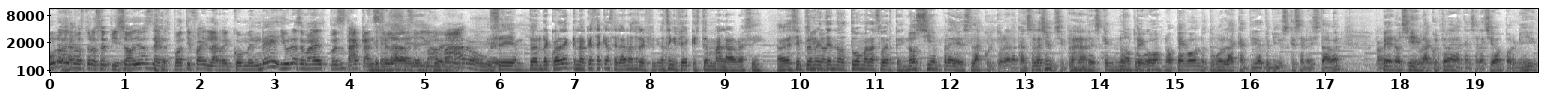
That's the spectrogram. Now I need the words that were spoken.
Uno de nuestros episodios de Spotify la recomendé y una semana después estaba cancelada. Se sí, güey. mamaron, güey. Sí, pero recuerden que no que sea cancelada no, se significa que esté mala ahora sí. A ver, simplemente Sí, no, tuvo mala suerte. No siempre es la cultura de la cancelación, simplemente Ajá. es que no, No tuvo, pegó. no pegó, no tuvo la cantidad de views que se necesitaban. Pero sí, la cultura de la cancelación, por mí,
